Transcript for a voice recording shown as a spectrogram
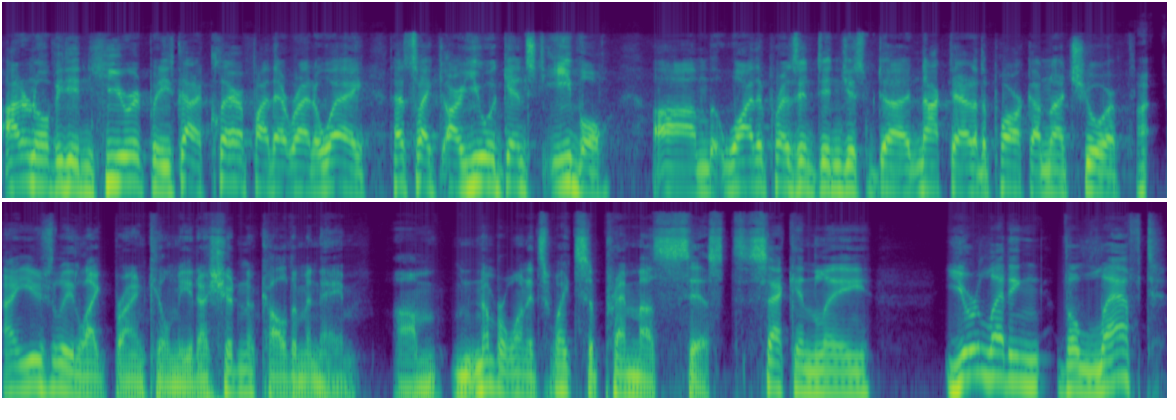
I don't know if he didn't hear it, but he's got to clarify that right away. That's like, are you against evil? Um, why the president didn't just uh, knock that out of the park, I'm not sure. I, I usually like Brian Kilmeade. I shouldn't have called him a name. Um, number one, it's white supremacist. Secondly, you're letting the left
